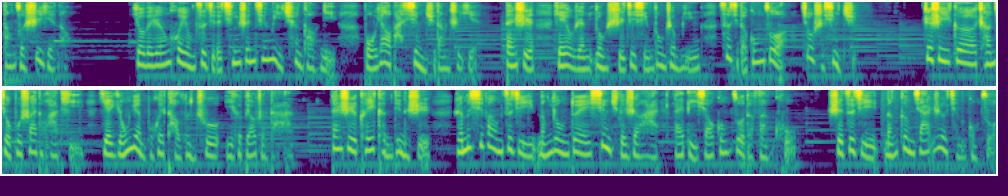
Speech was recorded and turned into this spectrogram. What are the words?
当做事业呢？有的人会用自己的亲身经历劝告你，不要把兴趣当职业，但是也有人用实际行动证明自己的工作就是兴趣。这是一个长久不衰的话题，也永远不会讨论出一个标准答案。但是可以肯定的是，人们希望自己能用对兴趣的热爱来抵消工作的烦苦，使自己能更加热情的工作。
